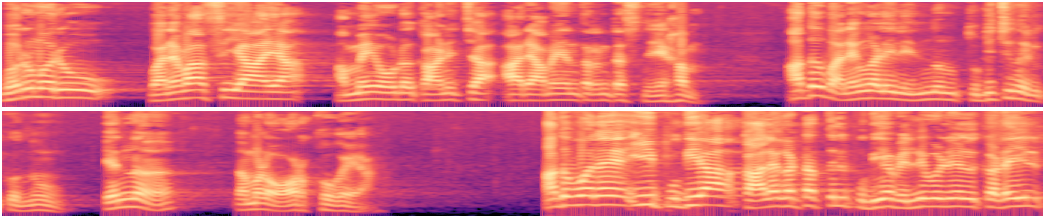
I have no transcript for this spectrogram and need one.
വെറുമൊരു വനവാസിയായ അമ്മയോട് കാണിച്ച ആ രാമചന്ദ്രന്റെ സ്നേഹം അത് വനങ്ങളിൽ ഇന്നും തുടിച്ചു നിൽക്കുന്നു. എന്ന് നമ്മൾ ഓർക്കുകയാണ്. അതുപോലെ ഈ പുതിയ കാലഘട്ടത്തിൽ പുതിയ വെല്ലുവിളികൾക്കിടയിൽ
